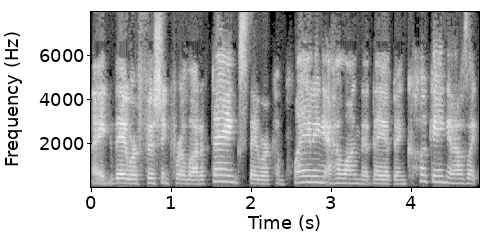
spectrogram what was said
Like they were fishing for a lot of thanks. They were complaining at how long that they had been cooking. And I was like,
